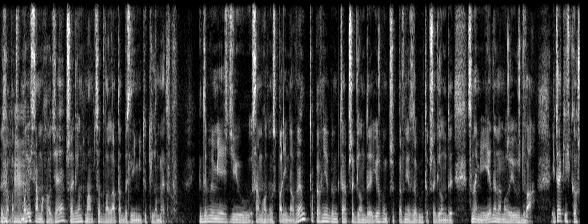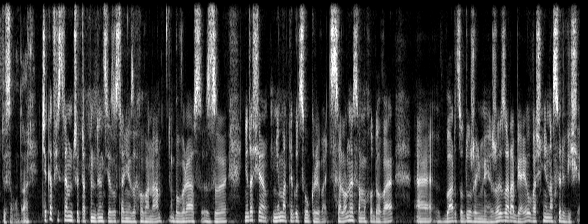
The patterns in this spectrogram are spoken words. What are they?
Zobacz, w moim samochodzie przegląd mam co dwa lata bez limitu kilometrów. Gdybym jeździł samochodem spalinowym, to pewnie bym te przeglądy, już bym pewnie zrobił te przeglądy co najmniej jeden, a może już dwa. I to jakieś koszty są, tak? Ciekaw jestem, czy ta tendencja zostanie zachowana, bo wraz z... Nie da się, nie ma tego co ukrywać. Salony samochodowe e, w bardzo dużej mierze zarabiają właśnie na serwisie.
